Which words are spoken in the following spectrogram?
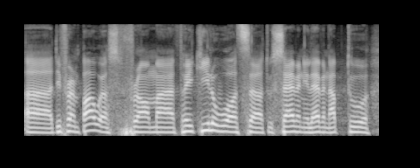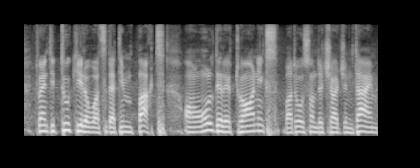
uh, different powers from uh, 3 kilowatts to 7, 11, up to 22 kilowatts that impact on all the electronics, but also on the charging time.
